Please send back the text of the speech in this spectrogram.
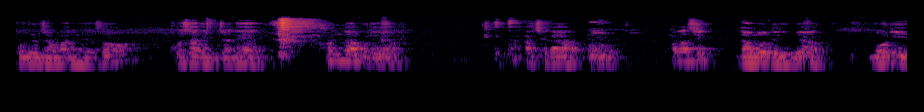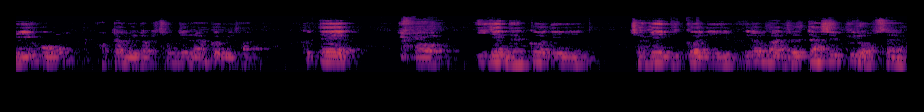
돈을 자만해서 고사님전에 헌납을 해요. 이따가 제가 하나씩 나눠드리면 머리에 이고 법당을 이렇게 정진을 할 겁니다. 그때 뭐 이게 내 거니 저게 네 거니 이런 말 절대 하실 필요 없어요.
